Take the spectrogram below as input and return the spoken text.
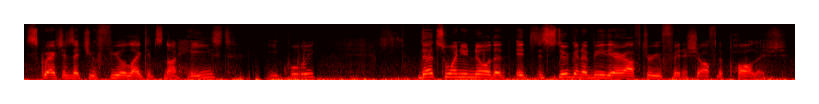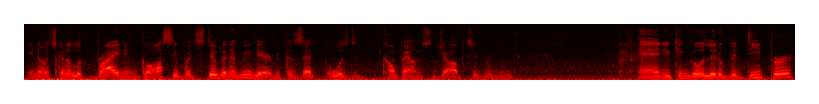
scratches that you feel like it's not hazed equally. That's when you know that it's still gonna be there after you finish off the polish. You know, it's gonna look bright and glossy, but it's still gonna be there because that was the compound's job to remove. And you can go a little bit deeper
